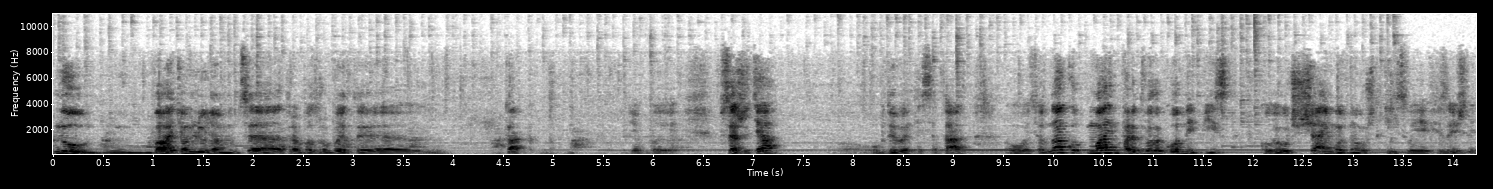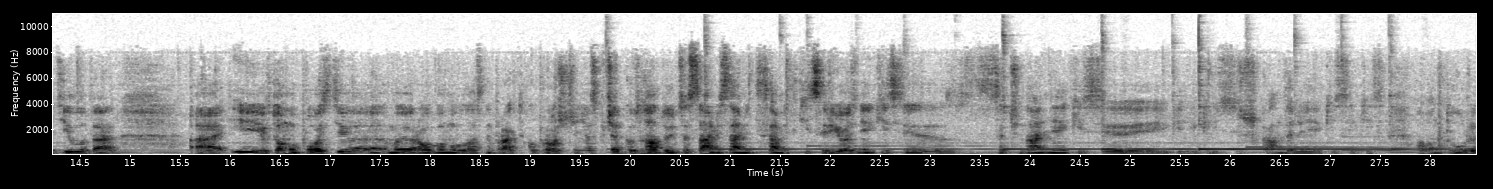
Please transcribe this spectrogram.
Ну, багатьом людям це треба зробити так, якби все життя е, обдивитися, так? Ось. Однак от маємо перед Великодний піст, коли очищаємо знову ж таки своє фізичне тіло, так? І в тому пості е, ми робимо власне практику прощення. Спочатку згадуються самі самі самі такі серйозні якісь е, зачинання, якісь, якісь шкандалі, якісь, якісь авантури.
